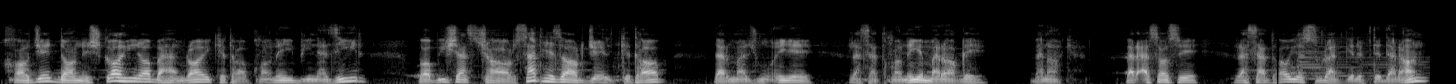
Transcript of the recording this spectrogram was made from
خاجه دانشگاهی را به همراه کتابخانه بینظیر با بیش از 400 هزار جلد کتاب در مجموعه رصدخانه مراغه بنا کرد. بر اساس رسدهای صورت گرفته در آن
